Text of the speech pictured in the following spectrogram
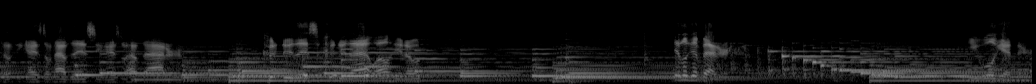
you, know, you guys don't have this, you guys don't have that, or couldn't do this, couldn't do that. Well, you know, it'll get better. You will get there.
